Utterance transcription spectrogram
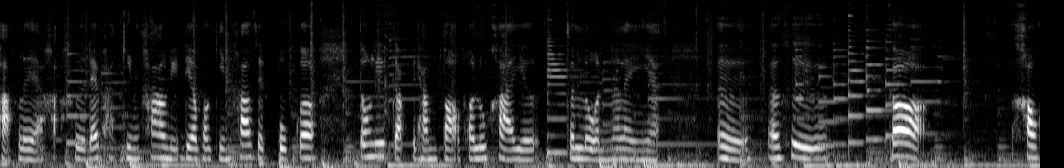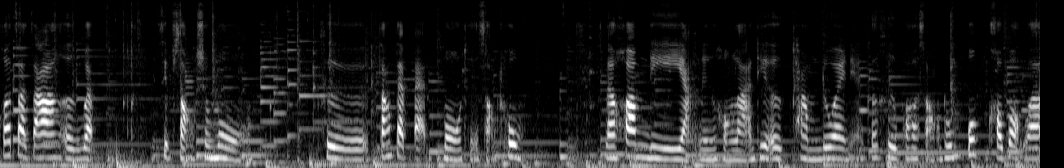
พักเลยอะค่ะ คือได้พักกินข้าวนิดเดียวพอกินข้าวเสร็จปุ๊บก็ต้องรีบกลับไปทำต่อเพราะลูกค้าเยอะจะล้นอะไรเงี้ย เออ ก็คือก็เขาก็จะจ้างเอิร์กแบบ 12 ชั่วโมง คือตั้งแต่ 8 โมงถึง 2 ทุ่ม แล้วความดีอย่างหนึ่งของร้านที่เอิร์กทำด้วยเนี่ยก็คือพอสองทุ่มปุ๊บเขาบอกว่า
